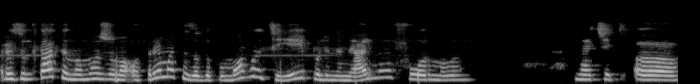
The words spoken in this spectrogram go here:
результати ми можемо отримати за допомогою цієї поліноміальної формули. Значить, е,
